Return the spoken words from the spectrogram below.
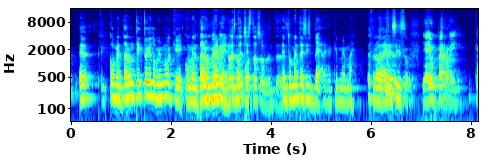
eh, comentar un TikTok es lo mismo que comentar, un meme. No está chistoso. En tu mente decís, verga, qué meme. Pero ahí decís, Y hay un perro ahí. que,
